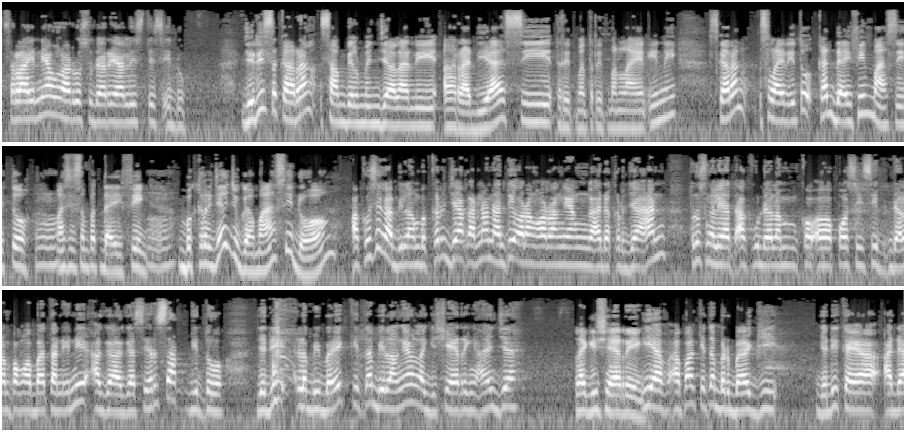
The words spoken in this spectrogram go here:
selainnya harus sudah realistis hidup Jadi sekarang sambil menjalani eh, radiasi, treatment-treatment lain ini, sekarang selain itu kan diving masih tuh, Hmm. masih sempat diving. Bekerja juga masih dong. aku sih nggak bilang bekerja karena nanti orang-orang yang nggak ada kerjaan terus ngelihat aku dalam eh, posisi dalam pengobatan ini agak-agak sirsak gitu jadi lebih baik kita bilangnya lagi sharing aja Lagi sharing. iya apa kita berbagi jadi kayak ada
